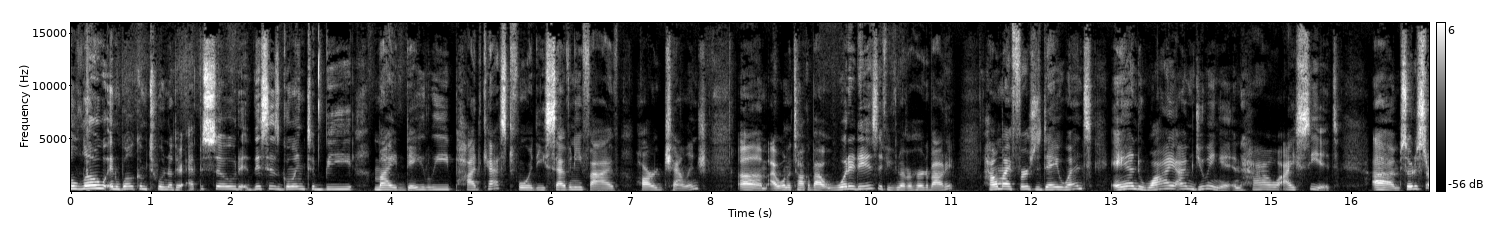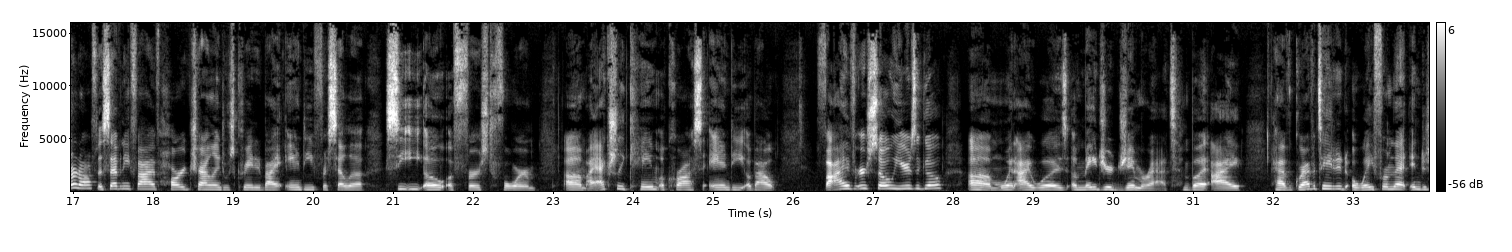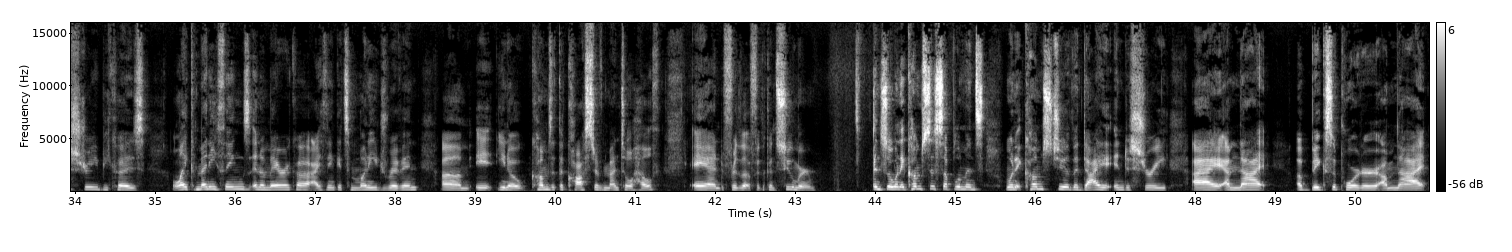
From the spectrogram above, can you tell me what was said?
Hello and welcome to another episode. This is going to be my daily podcast for the 75 Hard Challenge. Um, I want to talk about what it is if you've never heard about it, how my first day went, and why I'm doing it and how I see it. Um, so, to start off, the 75 Hard Challenge was created by Andy Frisella, CEO of 1st Form. Um, I actually came across Andy about five or so years ago um, when I was a major gym rat, but I have gravitated away from that industry because like many things in America, I think it's money driven. Um, it you know comes at the cost of mental health and for the for the consumer. And so when it comes to supplements, when it comes to the diet industry, I am not a big supporter. I'm not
